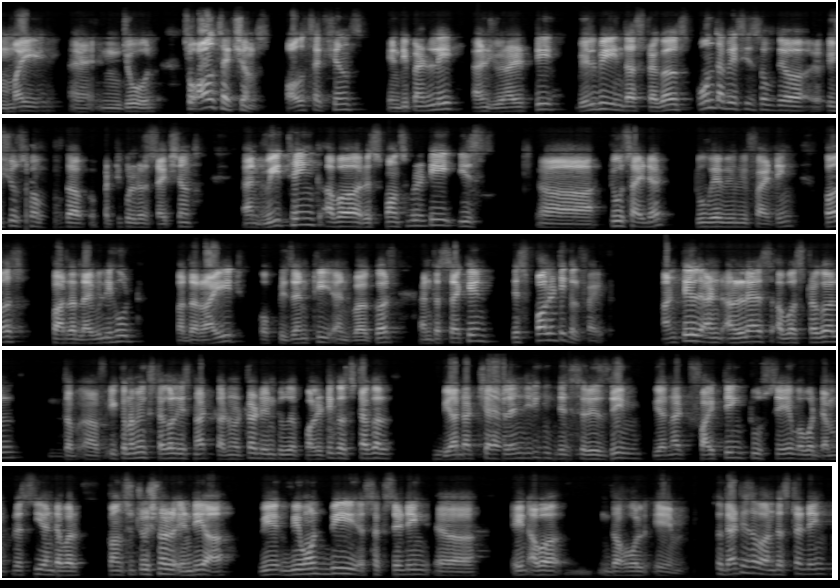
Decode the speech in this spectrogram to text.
May and June. So all sections, all sections independently and unity will be in the struggles on the basis of the issues of the particular sections. And we think our responsibility is uh, two-sided, two way we will be fighting. First, for the livelihood, for the right of peasantry and workers. And the second is political fight. Until and unless our struggle, the uh, economic struggle is not converted into a political struggle, we are not challenging this regime. We are not fighting to save our democracy and our constitutional India. We, we won't be succeeding uh, in our the whole aim. So that is our understanding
